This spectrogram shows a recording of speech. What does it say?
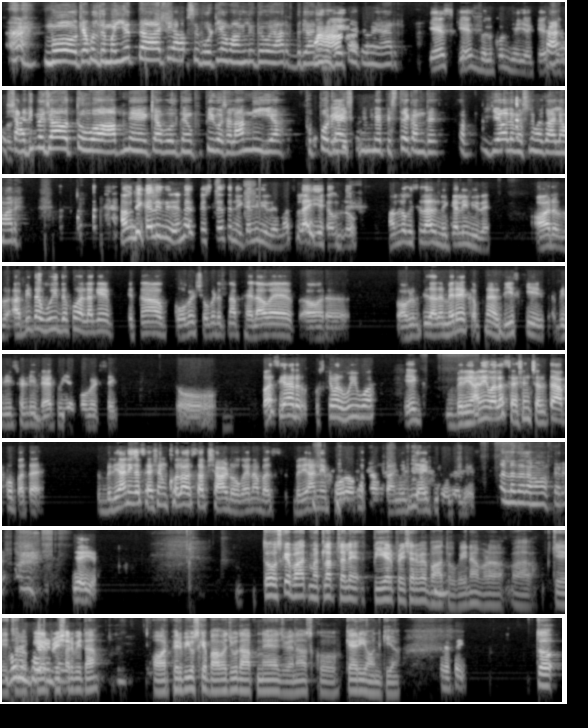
وہ کیا بولتے میت پہ آ کے آپ سے بوٹیاں مانگ لیتے ہو یار بریانی میں کم یار۔ کیس کیس بالکل یہی ہے شادی میں جاؤ تو وہ آپ نے کیا بولتے ہیں پھپھی کو سلام نہیں کیا۔ پھپھو کے آئس کریم میں پستے کم تھے۔ اب یہ والے مسئلے مسائل ہمارے۔ ہم نکل ہی نہیں رہے نا پستے سے نکل ہی نہیں رہے مسئلہ یہ ہم لوگ۔ ہم لوگ اس سے زیادہ نکل ہی نہیں رہے۔ اور ابھی تک وہی دیکھو حالانکہ اتنا کووڈ شووڈ اتنا پھیلا ہوا ہے اور پرابلم اتنی زیادہ میرے اپنے عزیز کی ابھی ریسنٹلی ڈیتھ ہوئی ہے کووڈ سے۔ تو بس یار اس کے بعد وہی ہوا۔ ایک بریانی والا سیشن چلتا ہے آپ کو پتا ہے۔ تو بریانی کا سیشن کھولا اور سب شارٹ ہو گئے نا بس۔ بریانی پھوڑو ختم کہانی وی آئی پی ہو گئے۔ اللہ تعالیٰ معاف کرے۔ یہی ہے۔ تو اس کے بعد مطلب چلے پیئر پریشر پہ بات ہو گئی نا بڑا کہ چلو پیئر پریشر بھی تھا اور پھر بھی اس کے باوجود آپ نے جو ہے نا اس کو کیری آن کیا۔ تو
